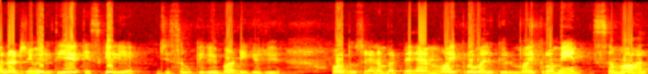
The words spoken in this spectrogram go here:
एनर्जी मिलती है किसके लिए? जिसम के लिए बॉडी के लिए। और दूसरे नंबर पे है माइक्रो मालिक्यूल माइक्रो मीन समाल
